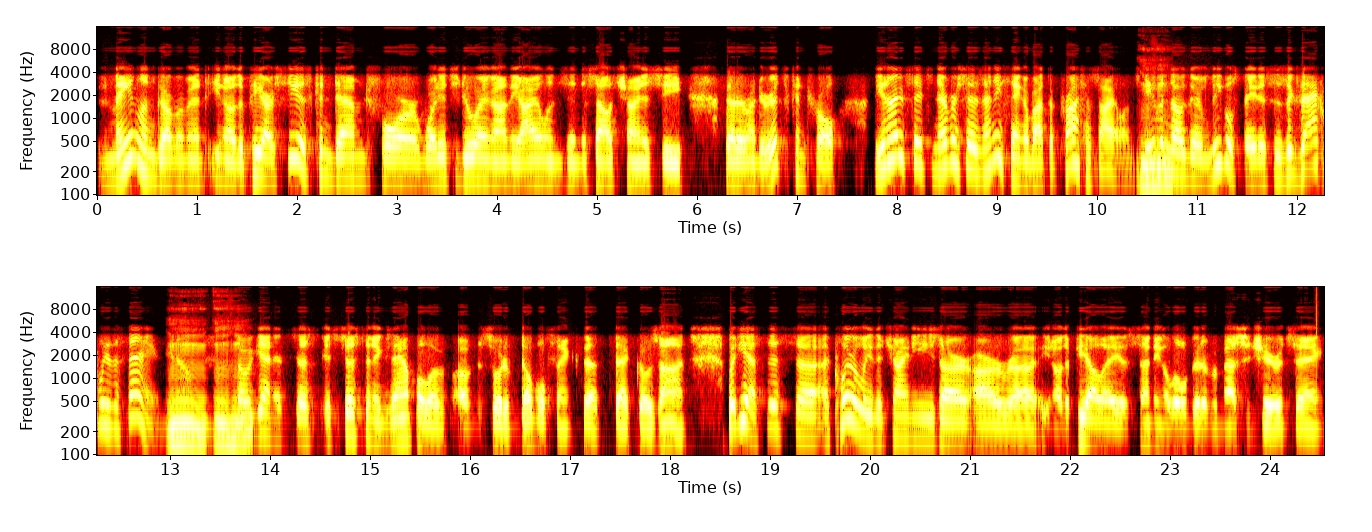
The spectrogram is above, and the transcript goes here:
the mainland government, you know, the PRC is condemned for what it's doing on the islands in the South China Sea that are under its control, the United States never says anything about the Pratas Islands, mm-hmm. even though their legal status is exactly the same. You know? mm-hmm. So again, it's just it's just an example of, of the sort of doublethink that that goes on. But yes, this uh, clearly the Chinese are are uh, you know the PLA is sending a little bit of a message here and saying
